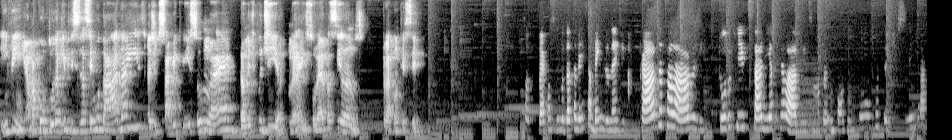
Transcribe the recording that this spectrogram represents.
Enfim, é uma cultura que precisa ser mudada e a gente sabe que isso não é da noite para o dia, né? Isso leva-se anos para acontecer. Vai conseguir mudar também sabendo, né, de cada palavra, de tudo que está ali atrelado. Isso é uma, um ponto muito importante de se lembrar.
